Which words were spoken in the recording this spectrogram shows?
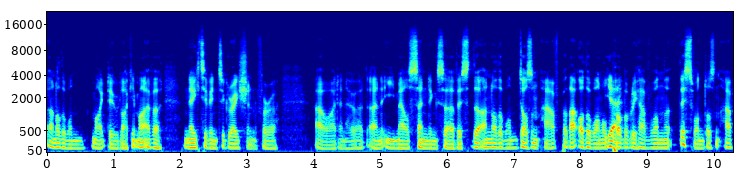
another one might do. Like it might have a native integration for a, oh, I don't know, an email sending service that another one doesn't have, but that other one will yeah. probably have one that this one doesn't have.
